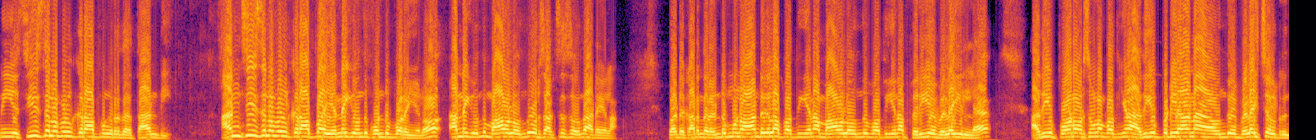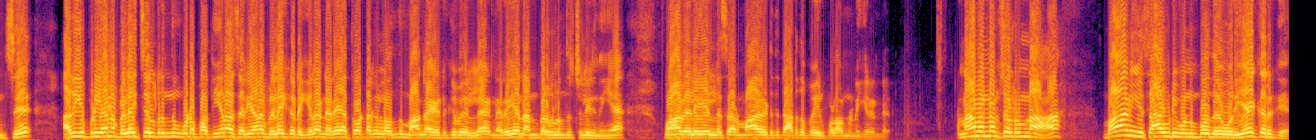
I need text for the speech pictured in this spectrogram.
நீங்கள் சீசனபிள் கிராப்புங்கிறத தாண்டி அன்சீசனபிள் கிராப்பாக என்னைக்கு வந்து கொண்டு போகிறீங்களோ அன்னைக்கு வந்து மாவில் வந்து ஒரு சக்ஸஸ் வந்து அடையலாம். பட் கடந்த ரெண்டு மூணு ஆண்டுகளாக பார்த்தீங்கன்னா மாவில் வந்து பார்த்தீங்கன்னா பெரிய விலை இல்லை. அதிக போன வருஷம்லாம் பார்த்தீங்கன்னா அதிகப்படியான வந்து விளைச்சல் இருந்துச்சு. அதிகப்படியான விளைச்சல் இருந்தும் கூட பார்த்தீங்கன்னா சரியான விலை கிடைக்கல. நிறைய தோட்டங்களில் வந்து மாங்காய் எடுக்கவே இல்லை. நிறைய நண்பர்கள் வந்து சொல்லியிருந்தீங்க மா விலையே இல்லை சார். மா எடுத்துட்டு அடுத்த பயிர் போகலாம்னு நினைக்கிறேன் நாம் என்ன சொல்கிறோம்னா மா நீங்கள் சாகுபடி பண்ணும்போது ஒரு ஏக்கருக்கு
